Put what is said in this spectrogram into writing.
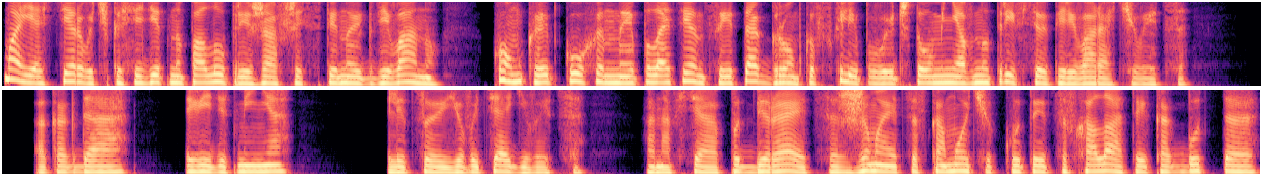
Моя стервочка сидит на полу, прижавшись спиной к дивану, комкает кухонные полотенца и так громко всхлипывает, что у меня внутри все переворачивается. А когда видит меня, лицо ее вытягивается. Она вся подбирается, сжимается в комочек, кутается в халат и как будто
